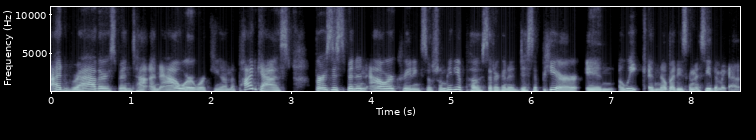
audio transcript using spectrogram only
I'd rather spend an hour working on the podcast versus spend an hour creating social media posts that are going to disappear in a week and nobody's going to see them again,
